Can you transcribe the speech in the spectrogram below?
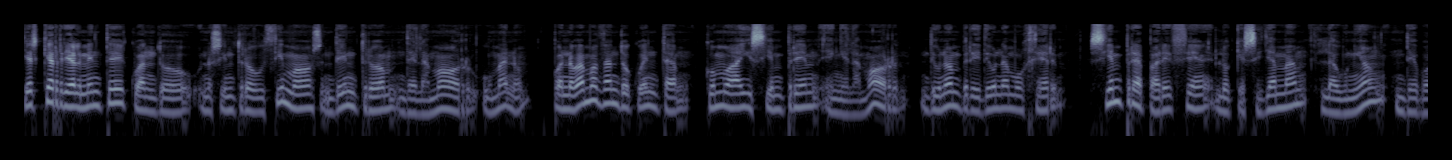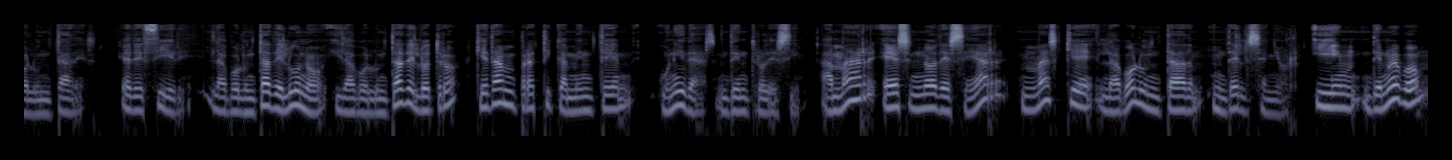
Y es que realmente cuando nos introducimos dentro del amor humano, pues nos vamos dando cuenta cómo hay siempre en el amor de un hombre y de una mujer, siempre aparece lo que se llama la unión de voluntades. Es decir, la voluntad del uno y la voluntad del otro quedan prácticamente unidas dentro de sí. Amar es no desear más que la voluntad del Señor. Y de nuevo,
